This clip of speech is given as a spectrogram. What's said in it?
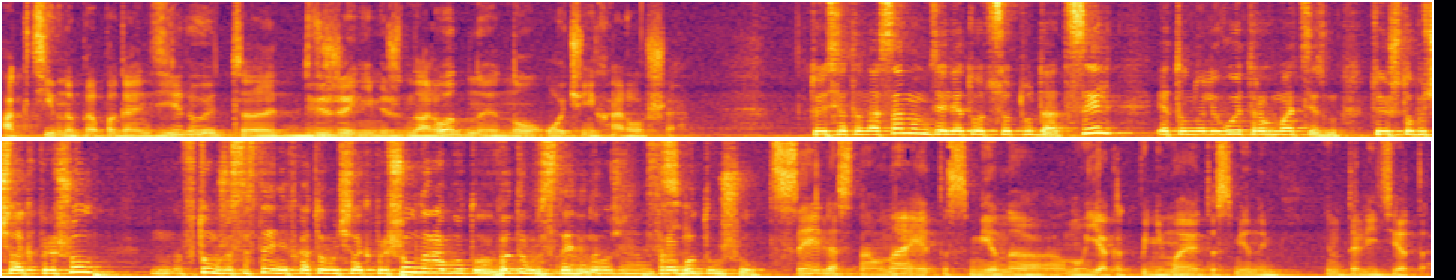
активно пропагандирует. Э, Движение международное, но очень хорошее. То есть это на самом деле это вот все туда. Цель – это нулевой травматизм. То есть чтобы человек пришел в том же состоянии, в котором человек пришел на работу, в этом же состоянии Он с работы ушел. Цель основная – это смена, ну, я как понимаю, это смена менталитета.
